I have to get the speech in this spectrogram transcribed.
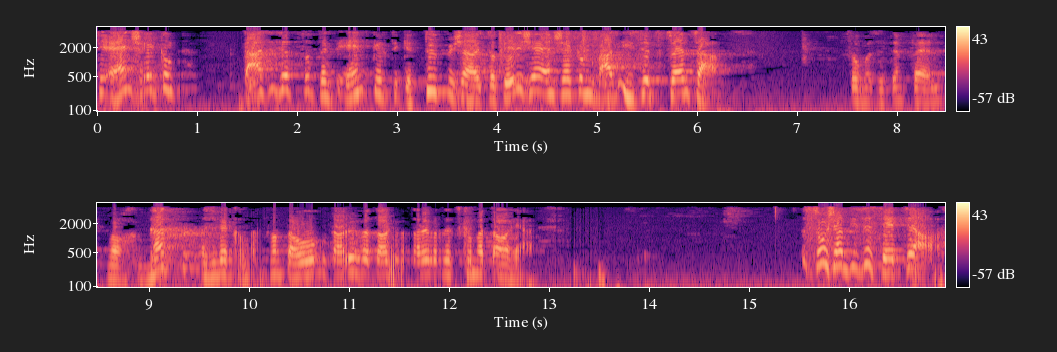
Die Einschränkung, das ist jetzt sozusagen die endgültige, typische aristotelische Einschränkung, was ist jetzt so ein Satz? So muss ich den Pfeil machen. Ne? Also wir kommen von da oben, darüber, darüber, darüber, und jetzt kommen wir daher. So schauen diese Sätze aus.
